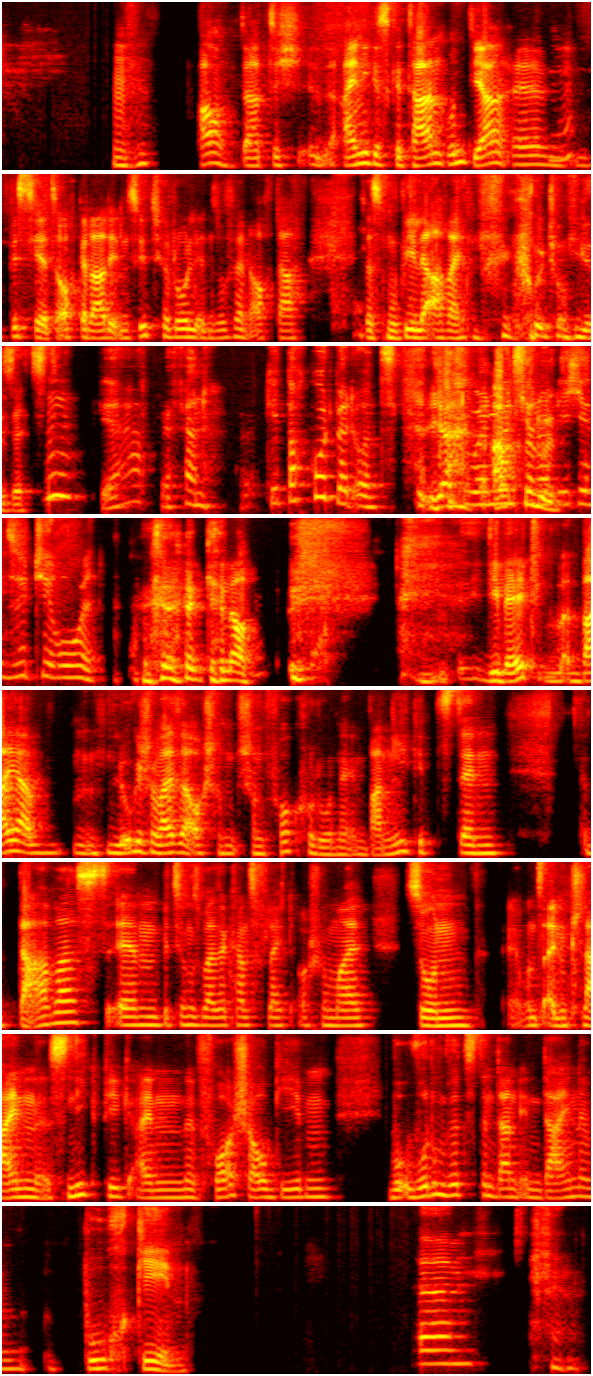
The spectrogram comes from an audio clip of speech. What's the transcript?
Mhm. Wow, da hat sich äh, einiges getan und ja, äh, mhm. bist jetzt auch gerade in Südtirol, insofern auch da das mobile Arbeiten gut umgesetzt. Mhm. Ja, insofern geht doch gut mit uns. Ja, du in München und ich in Südtirol. genau. Ja die Welt war ja logischerweise auch schon, schon vor Corona im Wandel. Gibt es denn da was, ähm, beziehungsweise kannst du vielleicht auch schon mal so ein, äh, uns einen kleinen Sneak Peek, eine Vorschau geben? Wo, worum wird es denn dann in deinem Buch gehen? Ähm,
